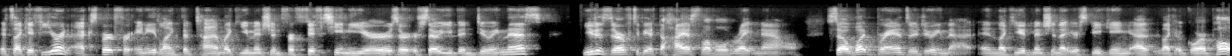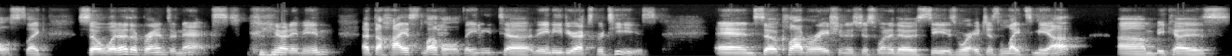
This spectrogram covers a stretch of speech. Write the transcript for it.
It's like if you're an expert for any length of time, like you mentioned, for 15 years or so, you've been doing this, you deserve to be at the highest level right now. So what brands are doing that? And like you had mentioned that you're speaking at like Agora Pulse. Like, so what other brands are next? you know what I mean? At the highest level, they need to, they need your expertise. And so collaboration is just one of those C's where it just lights me up um, because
